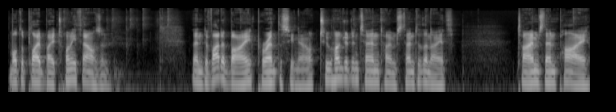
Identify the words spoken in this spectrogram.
multiplied by 20,000. Then divided by, parenthesis now, 210 times 10 to the ninth, times then pi,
